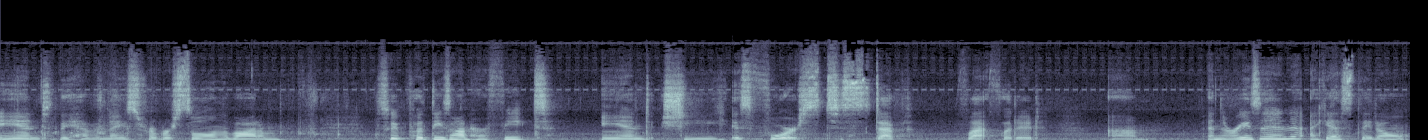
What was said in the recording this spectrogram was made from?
And they have a nice rubber sole on the bottom. So we put these on her feet, and she is forced to step flat-footed. Um, and the reason I guess they don't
